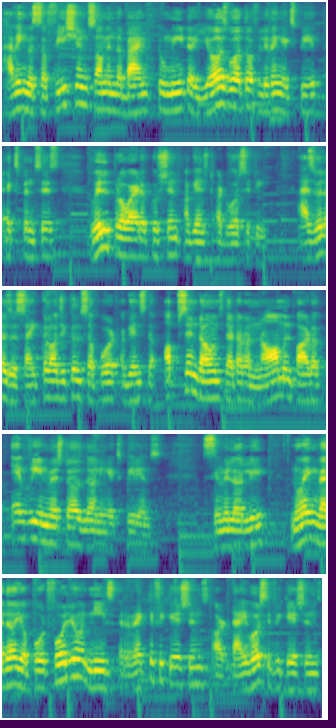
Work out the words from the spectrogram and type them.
Having a sufficient sum in the bank to meet a year's worth of living exp- expenses will provide a cushion against adversity as well as a psychological support against the ups and downs that are a normal part of every investor's learning experience. Similarly, knowing whether your portfolio needs rectifications or diversifications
